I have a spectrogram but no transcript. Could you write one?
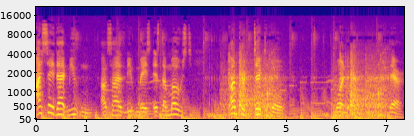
I say that mutant outside of the mutant maze is the most unpredictable one there.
